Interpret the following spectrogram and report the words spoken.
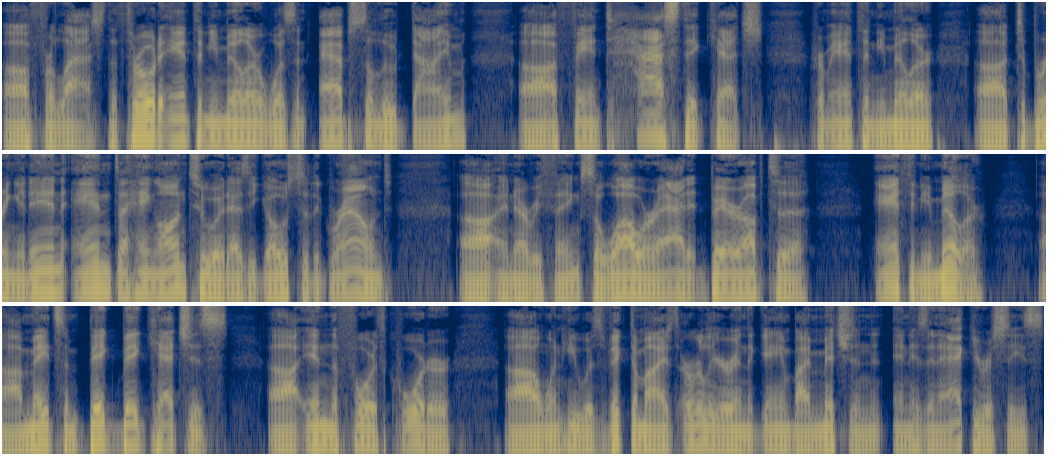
uh, for last. The throw to Anthony Miller was an absolute dime. Uh, a fantastic catch from Anthony Miller uh, to bring it in and to hang on to it as he goes to the ground uh, and everything. So while we're at it, bear up to Anthony Miller. Uh, made some big, big catches uh, in the fourth quarter uh, when he was victimized earlier in the game by Mitch and, and his inaccuracies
